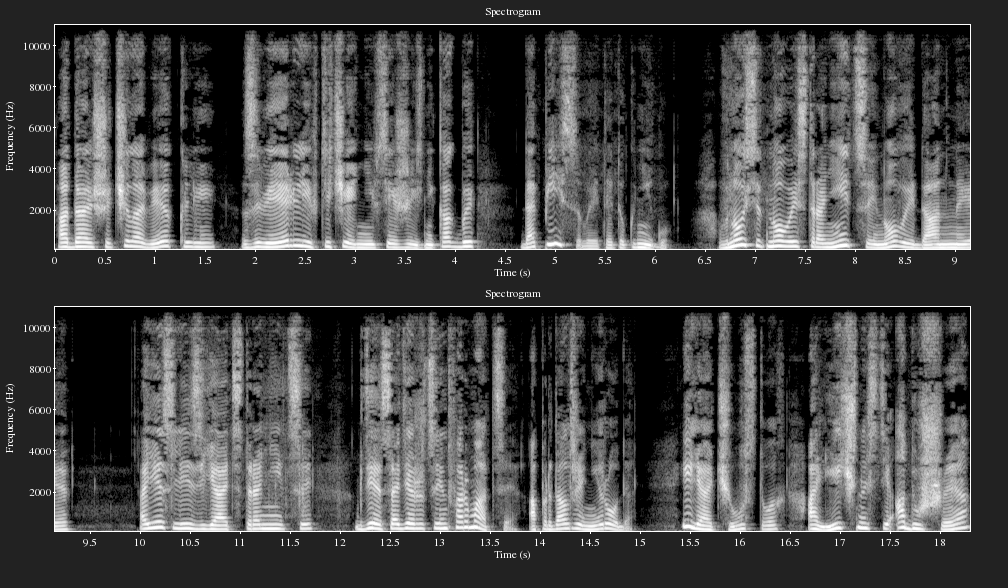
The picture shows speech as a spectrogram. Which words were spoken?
А дальше человек ли, зверь ли в течение всей жизни как бы дописывает эту книгу, вносит новые страницы и новые данные. А если изъять страницы, где содержится информация о продолжении рода, или о чувствах, о личности, о душе.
